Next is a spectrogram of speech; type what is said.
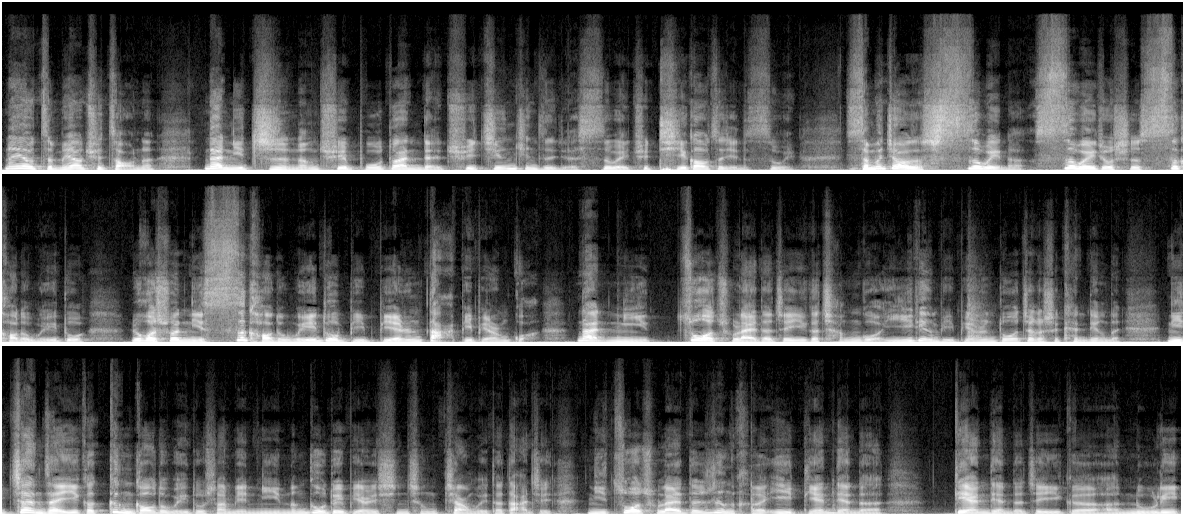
那要怎么样去找呢？那你只能去不断的去精进自己的思维，去提高自己的思维。什么叫思维呢？思维就是思考的维度。如果说你思考的维度比别人大，比别人广，那你做出来的这一个成果一定比别人多，这个是肯定的。你站在一个更高的维度上面，你能够对别人形成降维的打击。你做出来的任何一点点的。点点的这一个努力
